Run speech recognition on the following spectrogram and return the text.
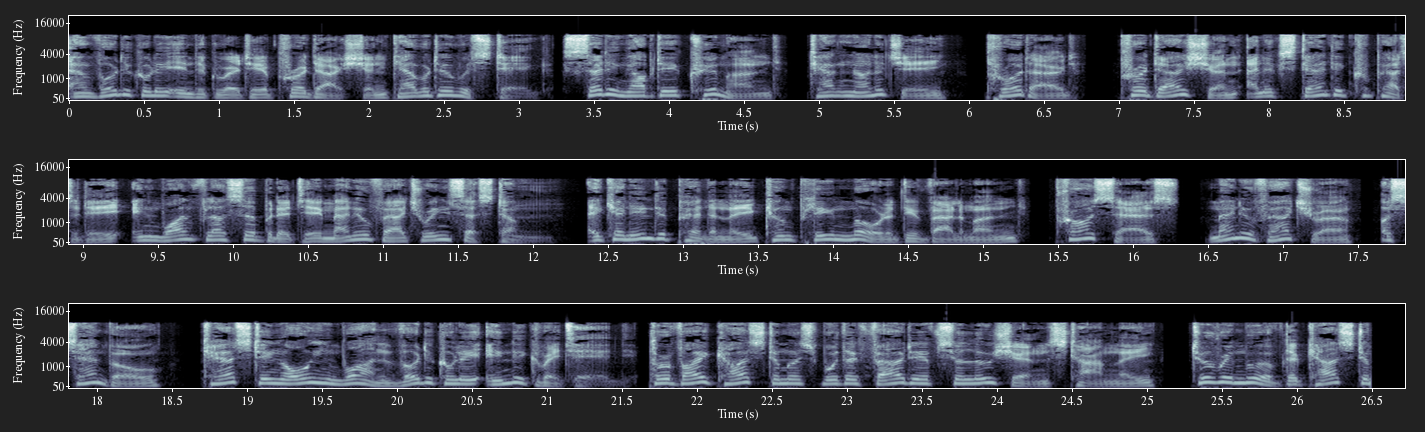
and vertically integrated production characteristic, setting up the equipment, technology, product, production and extended capacity in one flexibility manufacturing system. It can independently complete mode development, process, manufacture, assemble, testing all in one vertically integrated. Provide customers with effective solutions timely to remove the customer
